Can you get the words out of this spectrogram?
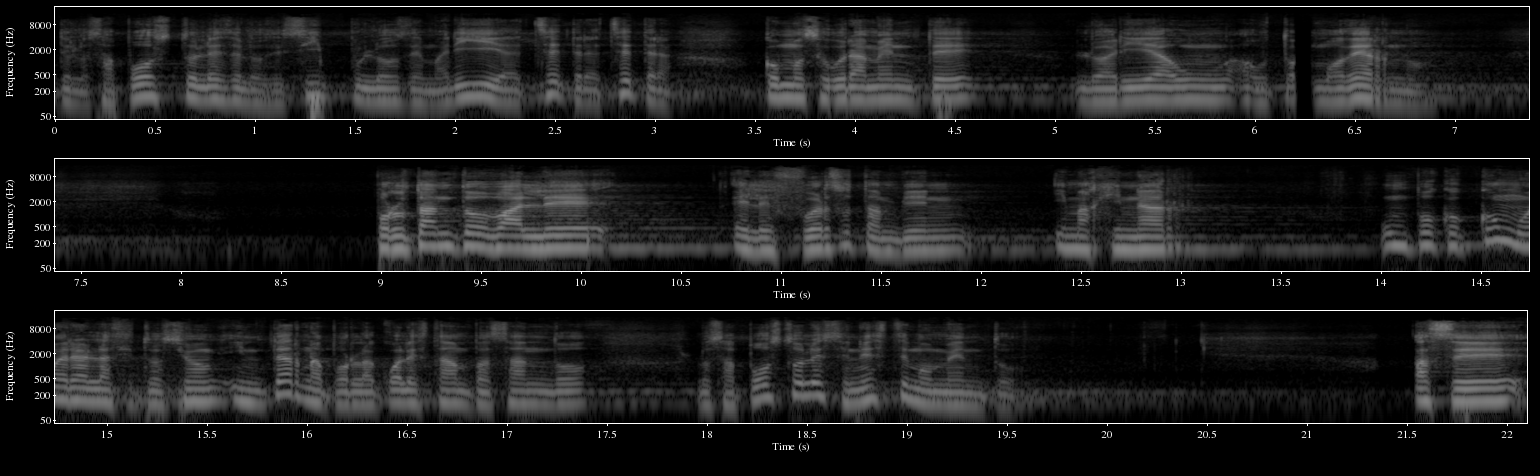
de los apóstoles, de los discípulos, de María, etcétera, etcétera, como seguramente lo haría un autor moderno. Por lo tanto, vale el esfuerzo también imaginar un poco cómo era la situación interna por la cual estaban pasando los apóstoles en este momento. Hace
